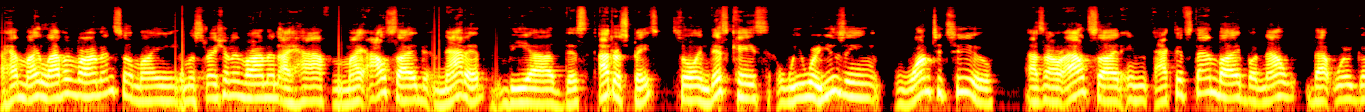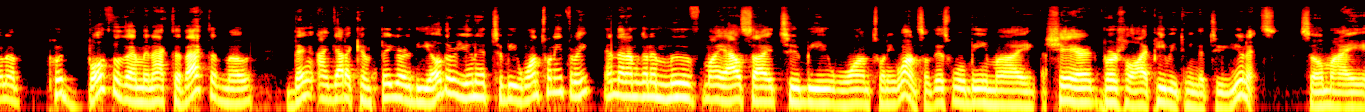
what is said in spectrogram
I have my lab environment, so my demonstration environment, I have my outside NATed via this address space. So in this case, we were using 1 to 2 as our outside in active standby, but now that we're going to put both of them in active-active mode, then I got to configure the other unit to be 123, and then I'm to move my outside to be 121. So this will be my shared virtual IP between the two units. So my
